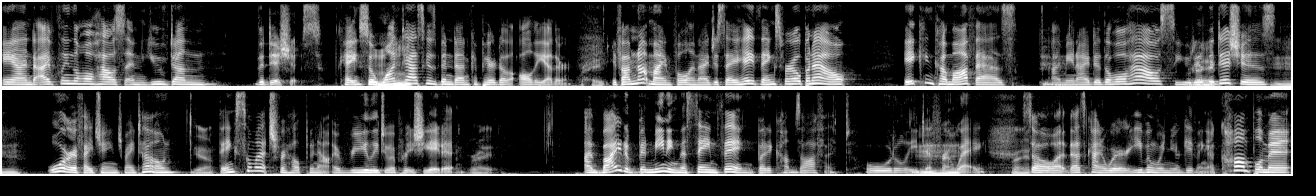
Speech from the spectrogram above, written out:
and I've cleaned the whole house and you've done the dishes. Okay. So one mm-hmm. task has been done compared to all the other. Right. If I'm not mindful and I just say, hey, thanks for helping out, it can come off as, I mean, I did the whole house, you did the Right. dishes. Mm-hmm. Or if I change my tone, Yeah. thanks so much for helping out. I really do appreciate it. Right. I might have been meaning the same thing, but it comes off a totally different way. Mm-hmm. Right. So uh, that's kind of where, even when you're giving a compliment,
